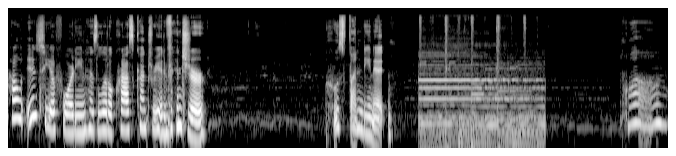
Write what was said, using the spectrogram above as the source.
how is he affording his little cross country adventure? who's funding it? Oh.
